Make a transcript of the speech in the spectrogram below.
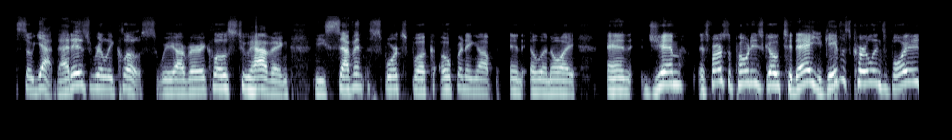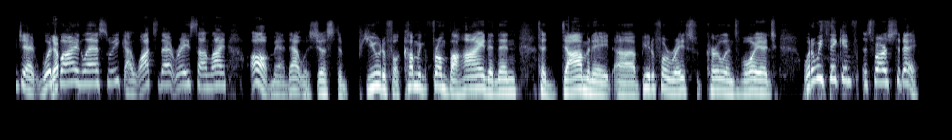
So, yeah, that is really close. We are very close to having the seventh sports book opening up in Illinois. And Jim, as far as the ponies go today, you gave us Curlin's Voyage at Woodbine yep. last week. I watched that race online. Oh man, that was just a beautiful coming from behind and then to dominate. Uh, beautiful race, Curlin's Voyage. What are we thinking as far as today?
